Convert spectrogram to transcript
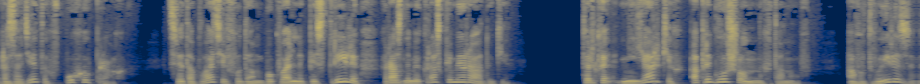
разодетых в пух и прах. Цвета платьев у дам буквально пестрили разными красками радуги. Только не ярких, а приглушенных тонов. А вот вырезы...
